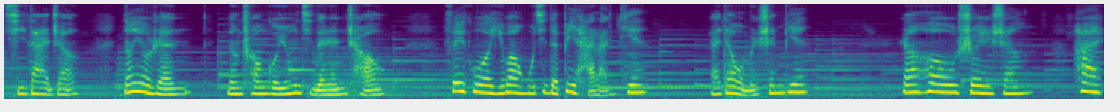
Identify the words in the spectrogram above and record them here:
期待着能有人能穿过拥挤的人潮，飞过一望无际的碧海蓝天，来到我们身边，然后说一声“嗨”。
